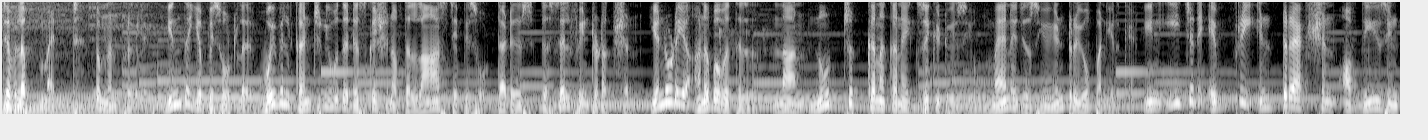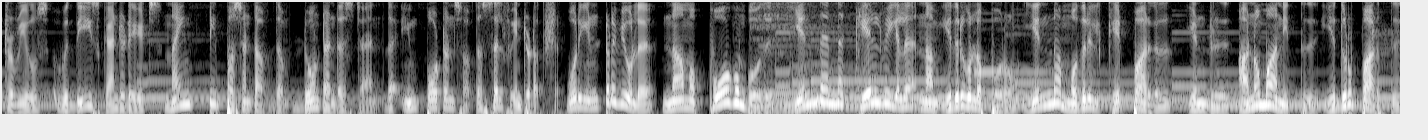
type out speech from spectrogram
development வணக்கம் நண்பர்களே இந்த எபிசோட்ல we will continue the discussion of the last episode that is the self introduction என்னுடைய அனுபவத்தில் நான் நூற்றுக்கணக்கான எக்ஸிகியூட்டிவ்ஸையும் மேனேஜர்ஸையும் இன்டர்வியூ பண்ணியிருக்கேன் in each and every interaction of these interviews with these candidates ninety percent of them don't understand the importance of the self introduction ஒரு இன்டர்வியூல நாம போகும்போது என்னென்ன கேள்விகளை நாம் எதிர்கொள்ள போறோம் என்ன முதலில் கேட்பார்கள் என்று அனுமானித்து எதிர்பார்த்து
